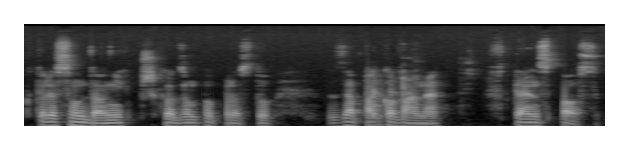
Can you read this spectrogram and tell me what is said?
które są do nich, przychodzą po prostu zapakowane w ten sposób.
